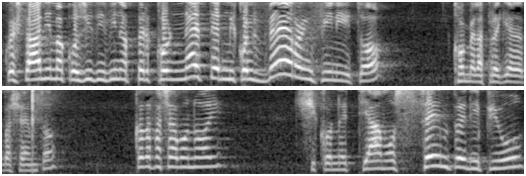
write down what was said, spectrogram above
quest'anima così divina, per connettermi col vero infinito, come la preghiera del Bashemto, Cosa facciamo noi? Ci connettiamo sempre di più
